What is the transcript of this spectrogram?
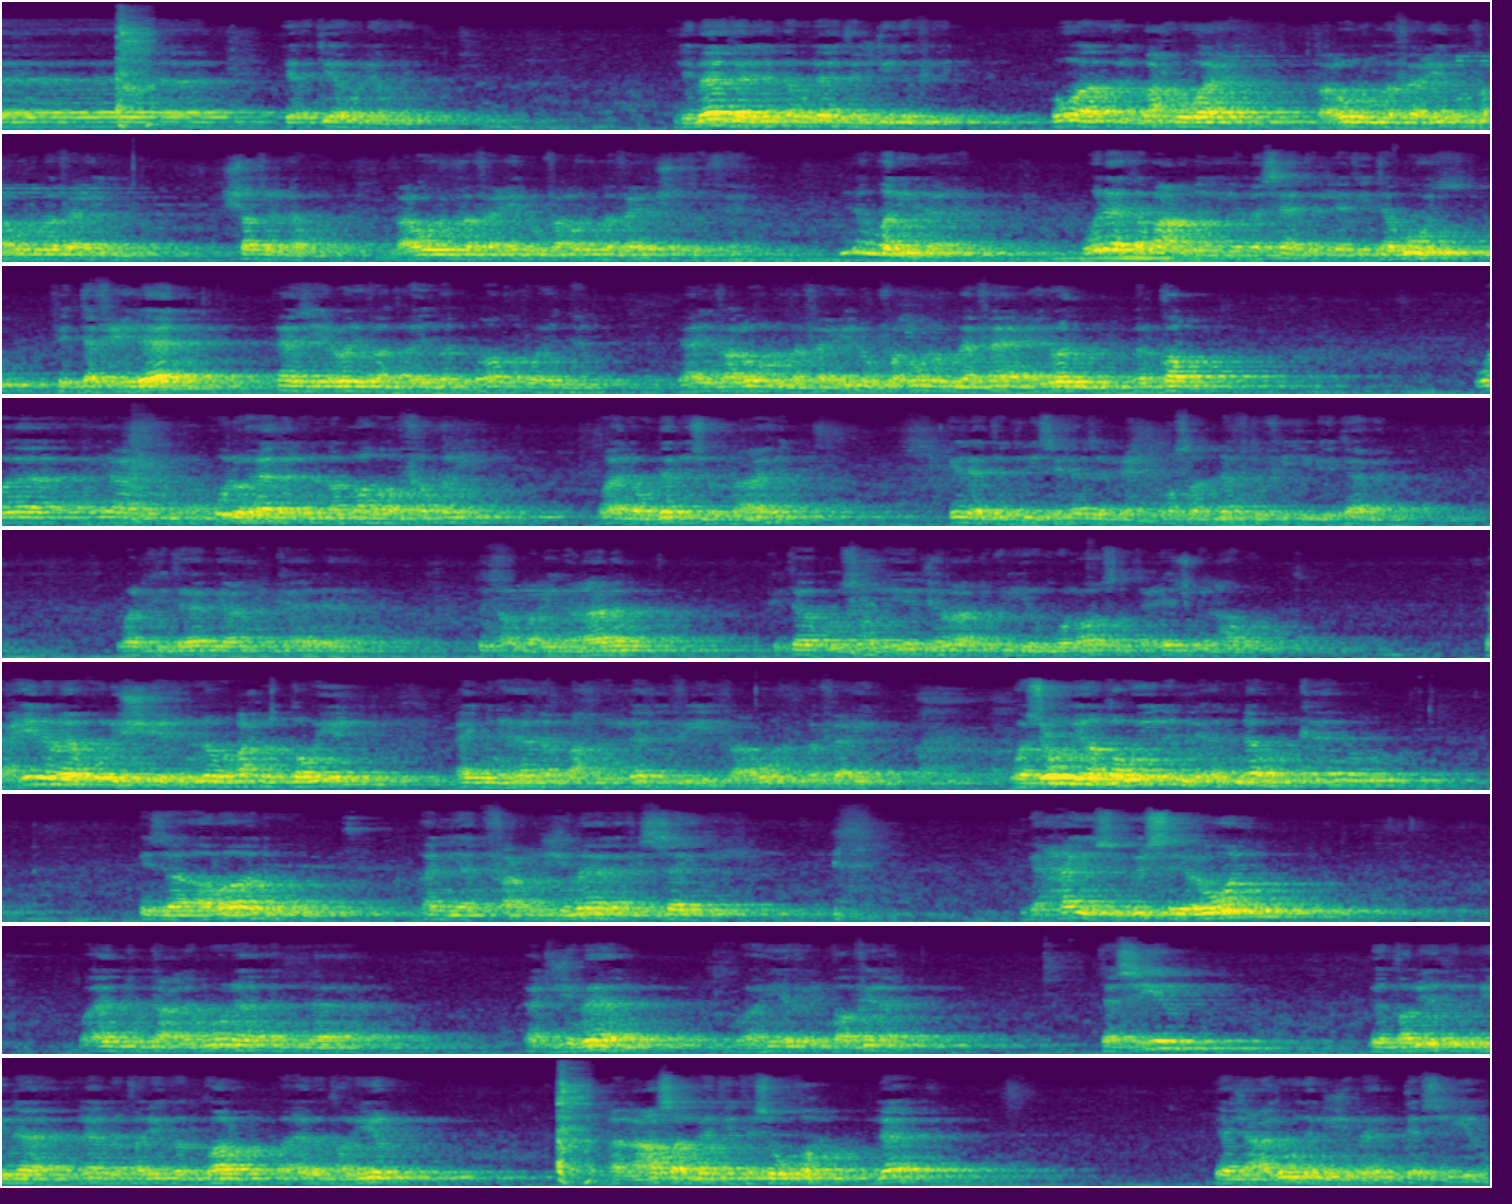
يأتيه اليوم. لماذا؟ لأنه لا تجديد فيه. هو البحر واحد فعول مفاعيل فعول مفاعيل الشطر الأول فعول مفاعيل فعول مفاعيل الشطر الثاني. من أول إلى آخر هناك بعض اللمسات التي تبوز في التفعيلات هذه عرفت أيضا ووقف عندنا يعني فعول مفاعيل فعول مفاعل بالقبض ويعني أقول هذا لأن الله وفقني وأنا أدرس المعاهد إلى تدريس هذا العلم وصنفت فيه كتابا. والكتاب يعني كان من أربعين عاما كتاب صغير جمعت فيه خلاصة علم العرب فحينما يقول الشيخ إنه البحر الطويل أي من هذا البحر الذي فيه فعول مفاعيل وسمي طويلا لأنهم كانوا إذا أرادوا أن يدفعوا الجمال في السير بحيث يسرعون. وأنتم تعلمون أن الجمال وهي في القافلة تسير بطريق الغناء لا بطريق الضرب ولا بطريق العصا التي تسوقها لا. يجعلون الجمال تسير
